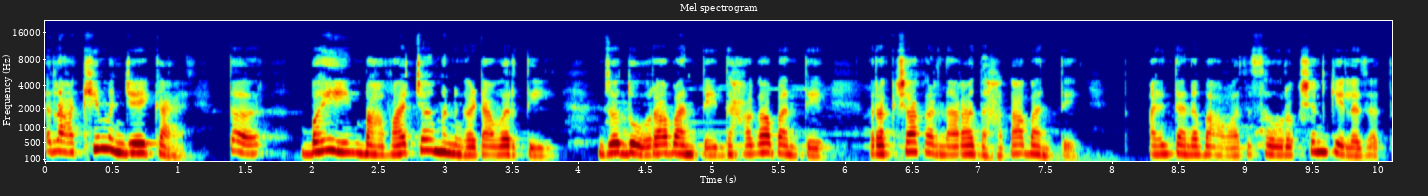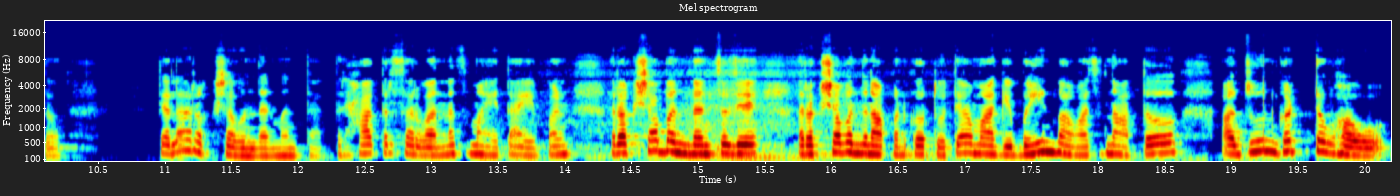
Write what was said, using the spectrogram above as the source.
राखी म्हणजे काय? तर बहीण भावाच्या मनगटावरती जो दोरा बांधते धागा बांधते रक्षा करणारा धागा बांधते आणि त्यानं भावाचं संरक्षण केलं जातं त्याला रक्षाबंधन म्हणतात. तर हा तर सर्वांनाच माहीत आहे पण रक्षाबंधनचं जे रक्षाबंधन आपण करतो त्यामागे बहीण भावाचं नातं अजून घट्ट व्हावं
